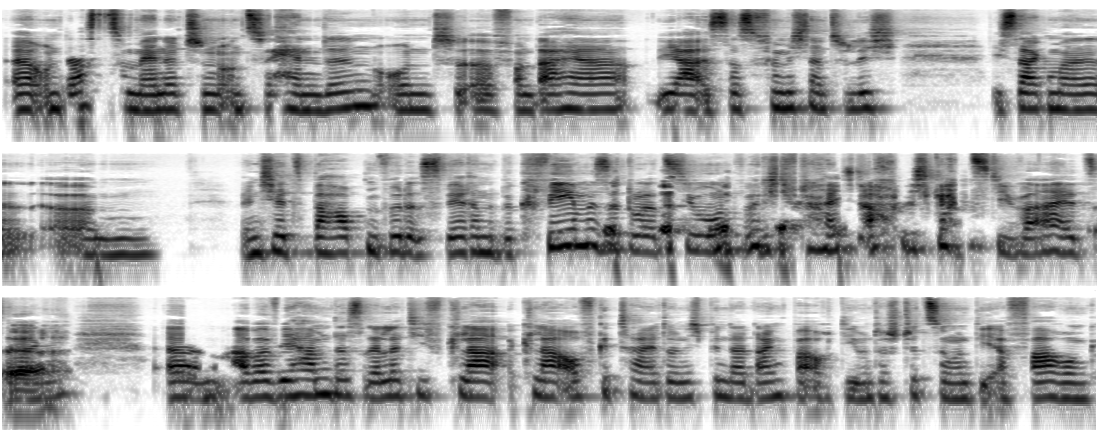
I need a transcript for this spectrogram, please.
äh, und das zu managen und zu handeln. Und äh, von daher, ja, ist das für mich natürlich, ich sag mal, ähm, wenn ich jetzt behaupten würde, es wäre eine bequeme Situation, würde ich vielleicht auch nicht ganz die Wahrheit sagen. Ja. Ähm, aber wir haben das relativ klar, klar aufgeteilt und ich bin da dankbar, auch die Unterstützung und die Erfahrung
